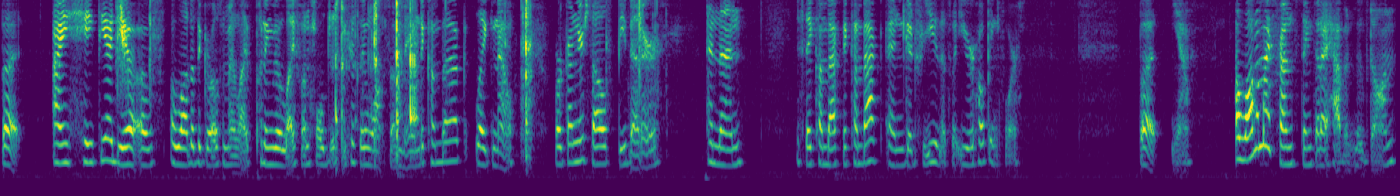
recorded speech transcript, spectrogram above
But I hate the idea of a lot of the girls in my life putting their life on hold just because they want some man to come back. Like, no. Work on yourself, be better. And then if they come back, they come back, and good for you. That's what you were hoping for. But, yeah. A lot of my friends think that I haven't moved on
